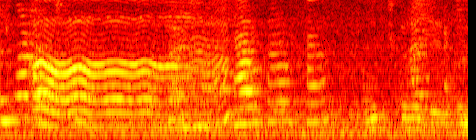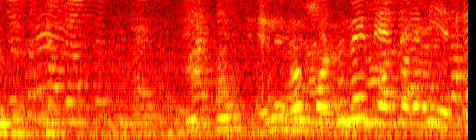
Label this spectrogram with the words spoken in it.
মামা ও ও ও, ও, মামা। প্রথমেই বের করে দিয়েছে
